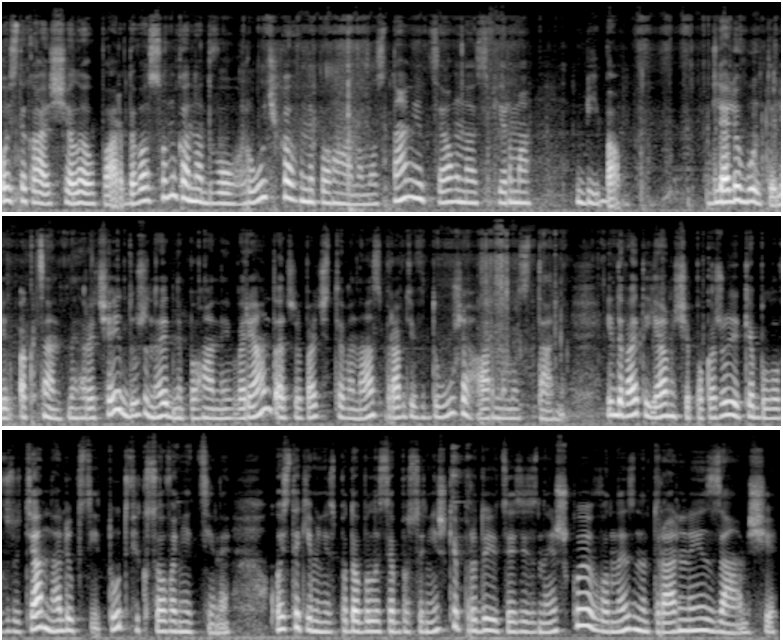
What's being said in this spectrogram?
Ось така ще леопардова сумка на двох ручках в непоганому стані. Це у нас фірма Біба. Для любителів акцентних речей дуже навіть непоганий варіант, адже бачите, вона справді в дуже гарному стані. І давайте я вам ще покажу, яке було взуття на люксі. Тут фіксовані ціни. Ось такі мені сподобалися босоніжки, продаються зі знижкою, вони з натуральної замші.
